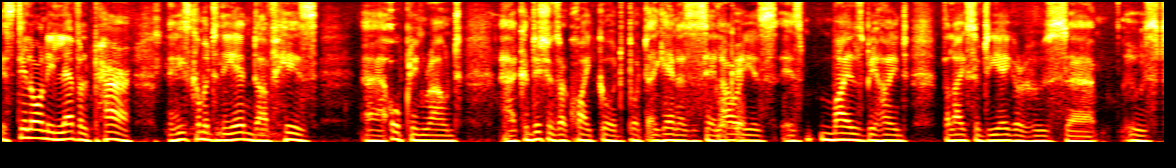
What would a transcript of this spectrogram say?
is still only level par, and he's coming to the end of his. Uh, opening round uh, conditions are quite good, but again, as I say, Lowry Okay. is is miles behind the likes of Diego, who's uh, who's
